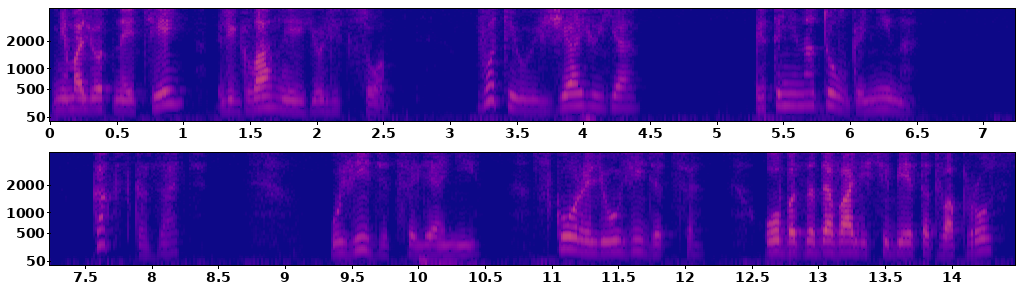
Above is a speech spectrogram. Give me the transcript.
Мимолетная тень легла на ее лицо. «Вот и уезжаю я». «Это ненадолго, Нина». «Как сказать?» «Увидятся ли они? Скоро ли увидятся?» Оба задавали себе этот вопрос,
